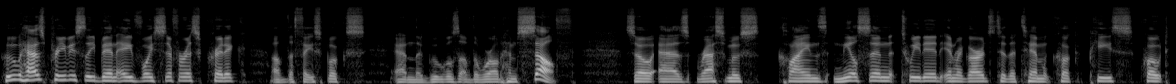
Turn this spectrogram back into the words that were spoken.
who has previously been a vociferous critic of the Facebooks and the Googles of the world himself. So, as Rasmus Kleis Nielsen tweeted in regards to the Tim Cook piece, quote,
